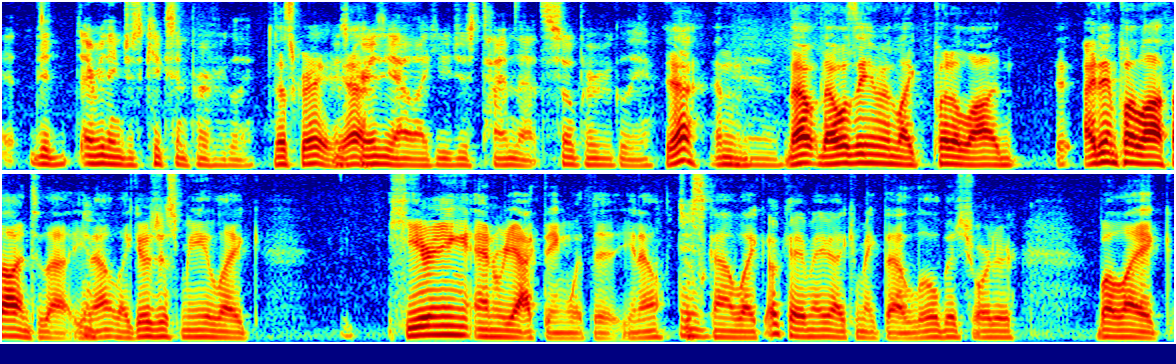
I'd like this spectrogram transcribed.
it, the, everything just kicks in perfectly. That's great. It's yeah. crazy how like you just time that so perfectly. Yeah, and that that wasn't even like put a lot. I didn't put a lot of thought into that. You Mm. know, like it was just me like hearing and reacting with it. You know, Mm. just kind of like okay, maybe I can make that a little bit shorter, but like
